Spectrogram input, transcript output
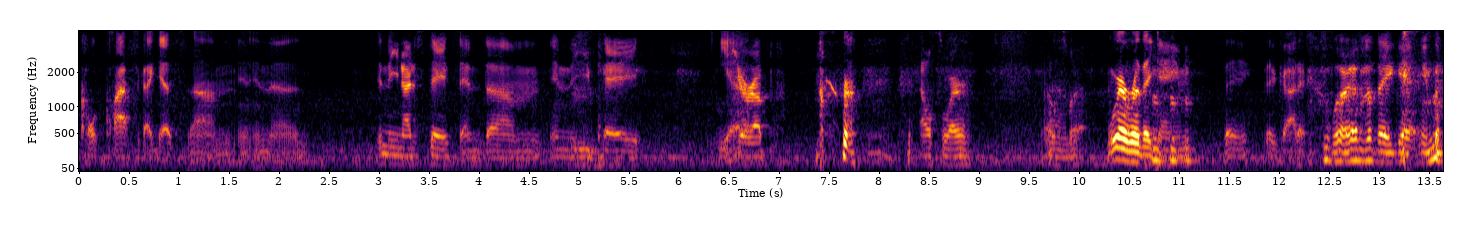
cult classic, I guess, um, in, in the in the United States and um, in the UK, Yeah. Europe, elsewhere, Elsewhere. wherever they game, they they've got it. Wherever they game.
